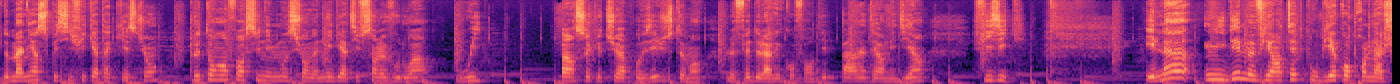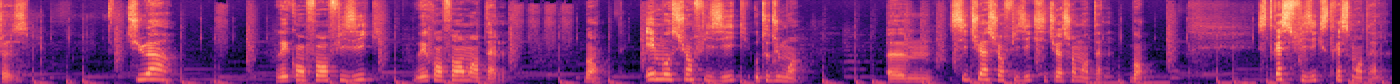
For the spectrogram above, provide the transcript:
de manière spécifique à ta question, peut-on renforcer une émotion négative sans le vouloir? Oui, parce que tu as posé justement le fait de la réconforter par l'intermédiaire physique. Et là, une idée me vient en tête pour bien comprendre la chose. Tu as réconfort physique, réconfort mental. Bon, émotion physique, ou tout du moins, euh, situation physique, situation mentale. Bon, stress physique, stress mental.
